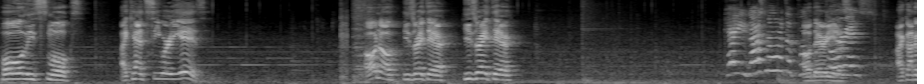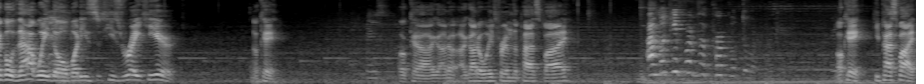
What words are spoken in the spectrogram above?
Holy smokes. I can't see where he is. Oh no, he's right there. He's right there. Okay, you guys know where the purple Oh, there he door is. is? I gotta go that way though, but he's he's right here. Okay, okay, I gotta I gotta wait for him to pass by. I'm looking for the purple door. Okay, okay, he passed by.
